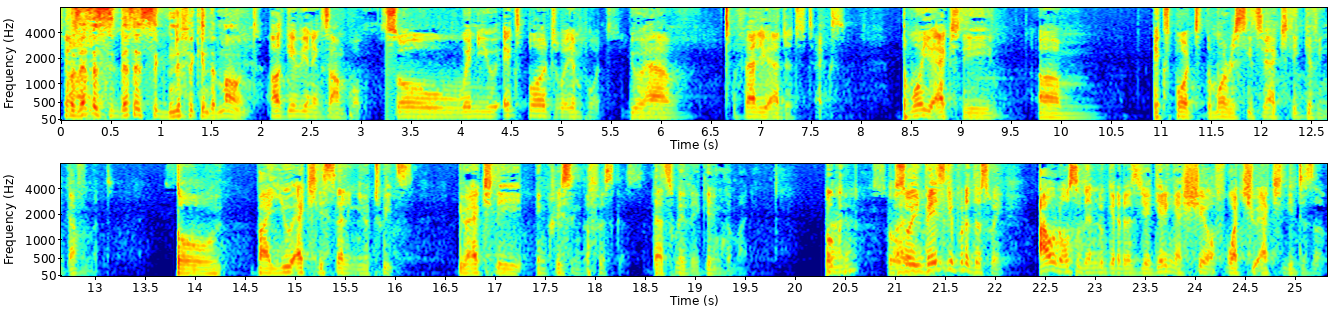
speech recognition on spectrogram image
Because that's a that's a significant amount. I'll give you an example. So when you export or import, you have value added tax. The more you actually um, export, the more receipts you're actually giving government. So by you actually selling your tweets, you're actually increasing the fiscus. That's where they're getting the money. okay. So, you basically put it this way. I would also then look at it as you're getting a share of what you actually deserve.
